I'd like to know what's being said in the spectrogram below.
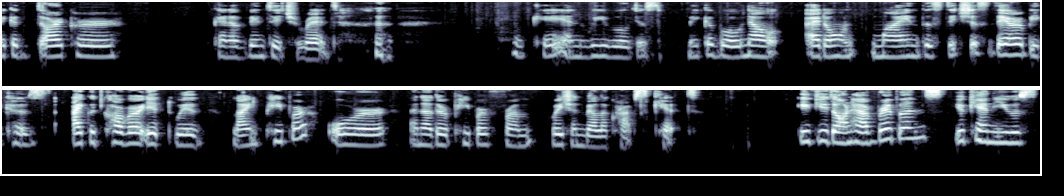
like a darker kind of vintage red. okay, and we will just make a bow. Now, I don't mind the stitches there because I could cover it with lined paper or another paper from Rach and Bella Crafts kit. If you don't have ribbons, you can use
